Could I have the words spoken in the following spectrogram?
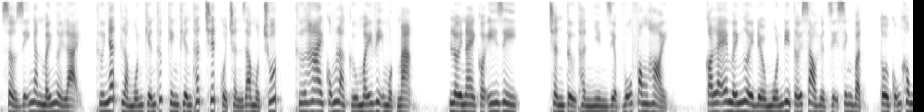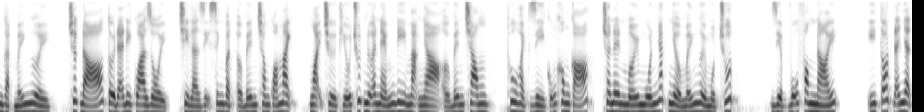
sở dĩ ngăn mấy người lại, thứ nhất là muốn kiến thức kinh thiên thất chết của Trần gia một chút, thứ hai cũng là cứu mấy vị một mạng. Lời này có ý gì? Trần Tử Thần nhìn Diệp Vũ Phong hỏi. Có lẽ mấy người đều muốn đi tới xào huyệt dị sinh vật, tôi cũng không gạt mấy người. Trước đó tôi đã đi qua rồi, chỉ là dị sinh vật ở bên trong quá mạnh, ngoại trừ thiếu chút nữa ném đi mạng nhỏ ở bên trong, thu hoạch gì cũng không có, cho nên mới muốn nhắc nhở mấy người một chút. Diệp Vũ Phong nói, ý tốt đã nhận,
